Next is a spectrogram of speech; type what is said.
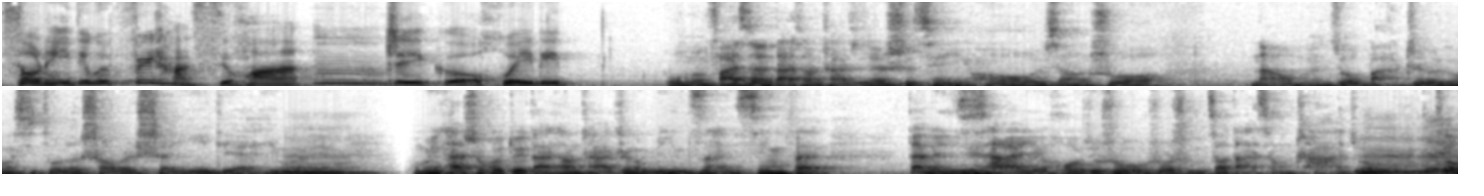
小林一定会非常喜欢，嗯，这个回礼。我们发现大象茶这件事情以后，我想说。那我们就把这个东西做的稍微深一点，因为我们一开始会对大象茶这个名字很兴奋，但累积下来以后，就说我说什么叫大象茶，就就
